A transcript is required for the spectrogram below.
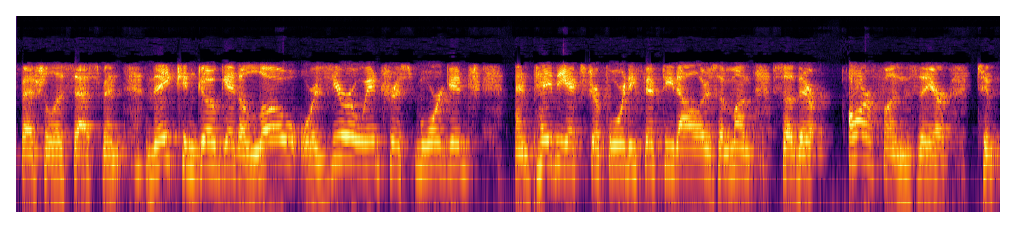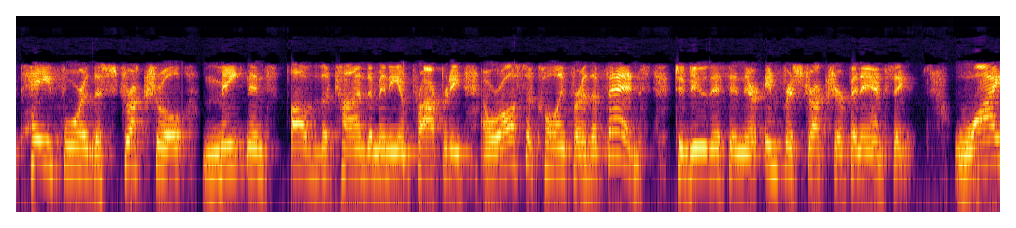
special assessment, they can go get a low or zero interest mortgage and pay the extra 40, 50 dollars a month so there are funds there to pay for the structural maintenance of the condominium property. And we're also calling for the feds to do this in their infrastructure financing. Why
